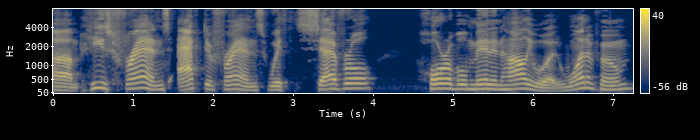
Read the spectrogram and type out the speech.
Um, he's friends, active friends, with several horrible men in Hollywood. One of whom,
